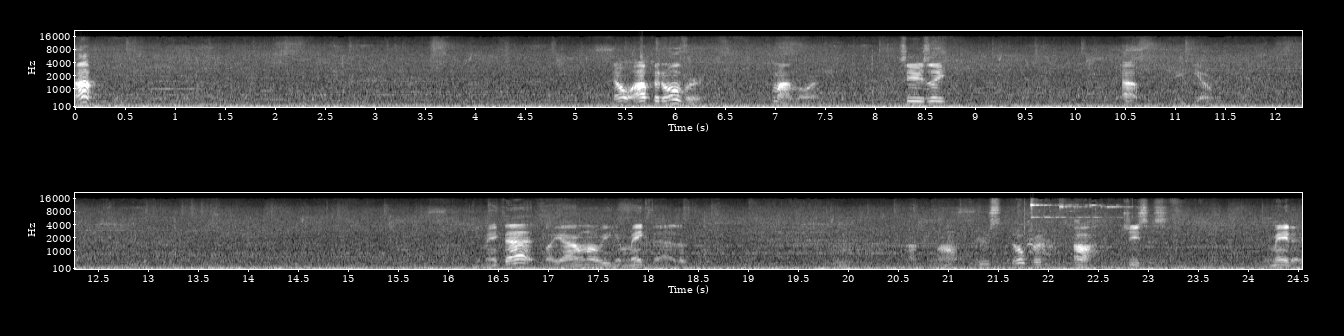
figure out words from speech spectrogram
Up! No, up and over. Come on, Laura. Seriously? Up. There you go. You make that? Like, I don't know if you can make that. Well, here's open. Oh, Jesus. We made it.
